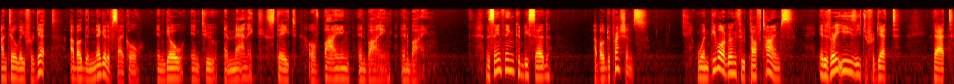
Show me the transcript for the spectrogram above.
until they forget about the negative cycle and go into a manic state of buying and buying and buying. The same thing could be said about depressions. When people are going through tough times, it is very easy to forget that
